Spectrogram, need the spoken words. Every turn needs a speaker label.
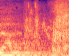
Speaker 1: Blood.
